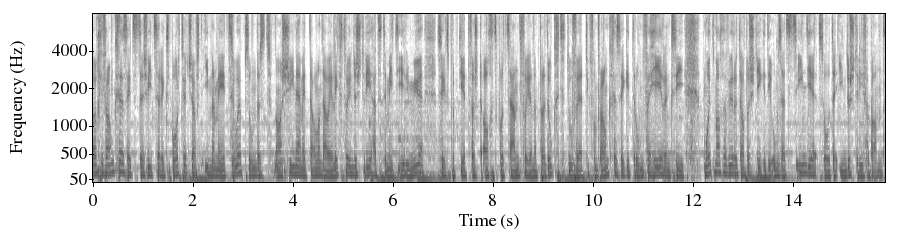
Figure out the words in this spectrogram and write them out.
Starke Franken setzt der Schweizer Exportwirtschaft immer mehr zu. Besonders die Maschinen-, Metall- und auch Elektroindustrie hat damit ihre Mühe. Sie exportiert fast 80 Prozent von ihren Produkten. Die Aufwertung von Franken sei darum verheerend gewesen. Mut machen würden aber steigende Umsätze in Indien, so der Industrieverband.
